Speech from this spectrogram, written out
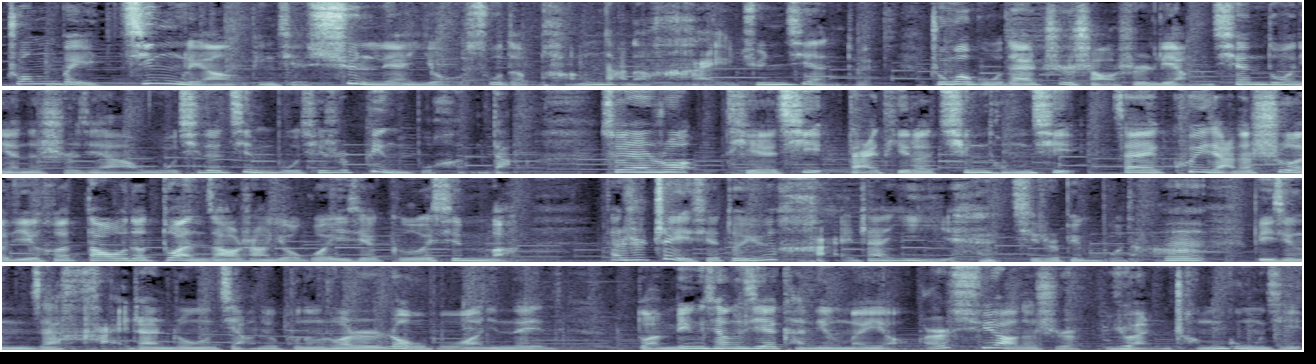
装备精良，并且训练有素的庞大的海军舰队。中国古代至少是两千多年的时间啊，武器的进步其实并不很大。虽然说铁器代替了青铜器，在盔甲的设计和刀的锻造上有过一些革新吧，但是这些对于海战意义 其实并不大。嗯，毕竟你在海战中讲究不能说是肉搏，您得。短兵相接肯定没有，而需要的是远程攻击。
